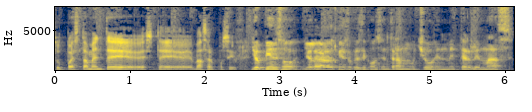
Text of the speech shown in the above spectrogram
supuestamente este va a ser posible. Yo pienso, yo la verdad pienso que se concentran mucho en meterle más,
